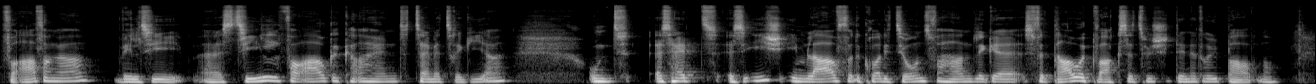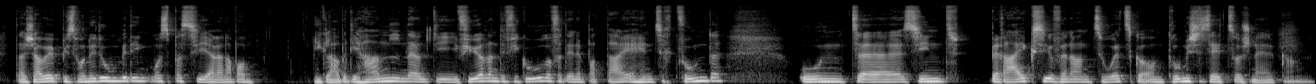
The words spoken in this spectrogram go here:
Von Anfang an, weil sie äh, das Ziel vor Augen hatten, zusammen zu regieren. Und es, hat, es ist im Laufe der Koalitionsverhandlungen das Vertrauen gewachsen zwischen den drei Partnern. Das ist auch etwas, was nicht unbedingt passieren muss. Aber ich glaube, die handelnden und die führenden Figuren von diesen Parteien haben sich gefunden und äh, sind bereit gewesen, aufeinander zuzugehen. Und darum ist es jetzt so schnell gegangen.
